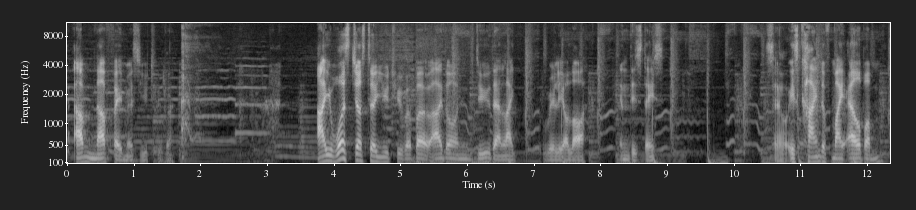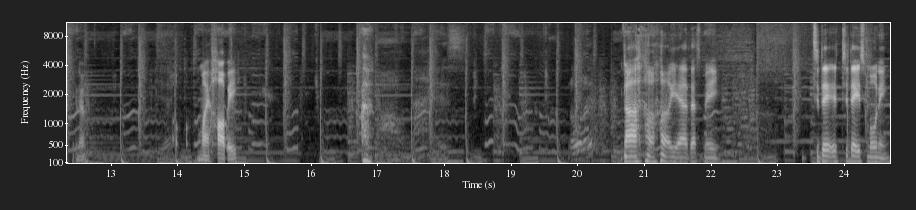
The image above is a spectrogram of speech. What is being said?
I'm not famous YouTuber. I was just a YouTuber, but I don't do that like really a lot in these days. So it's kind of my album, you know, yeah. my hobby. Ah, yeah, that's me. Today, today's morning.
